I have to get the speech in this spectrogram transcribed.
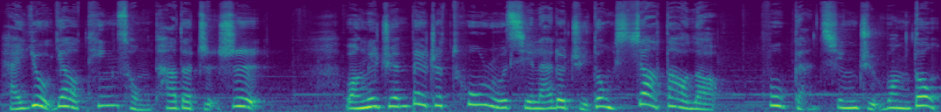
还有要听从他的指示。王丽娟被这突如其来的举动吓到了，不敢轻举妄动，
